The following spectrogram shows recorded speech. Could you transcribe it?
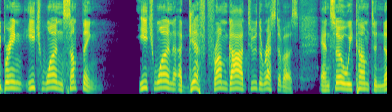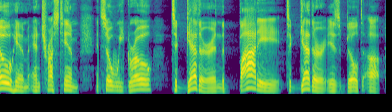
bring each one something, each one a gift from God to the rest of us. And so we come to know Him and trust Him. And so we grow together, and the body together is built up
